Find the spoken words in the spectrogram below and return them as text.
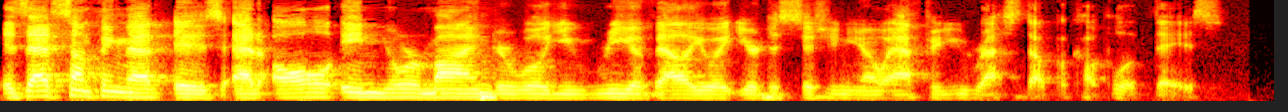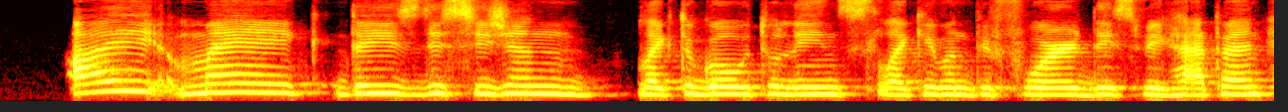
Is that something that is at all in your mind, or will you reevaluate your decision, you know, after you rest up a couple of days? I make this decision like to go to Linz like even before this week happened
